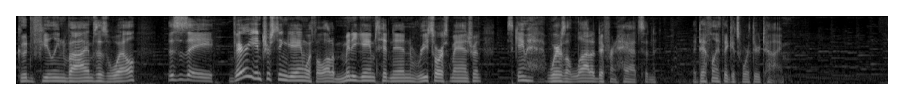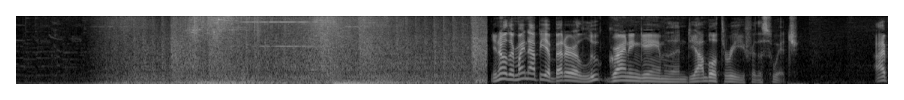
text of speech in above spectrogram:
good feeling vibes as well. This is a very interesting game with a lot of mini games hidden in, resource management. This game wears a lot of different hats, and I definitely think it's worth your time. You know, there might not be a better loot grinding game than Diablo 3 for the Switch. I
